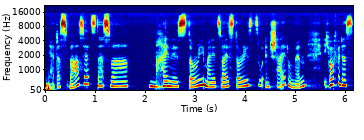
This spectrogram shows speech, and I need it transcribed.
Ja, das war's jetzt. Das war meine Story, meine zwei Stories zu Entscheidungen. Ich hoffe, dass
